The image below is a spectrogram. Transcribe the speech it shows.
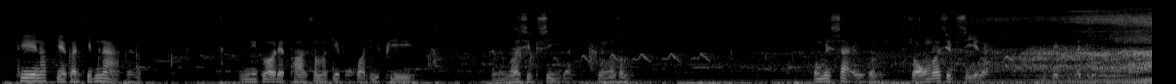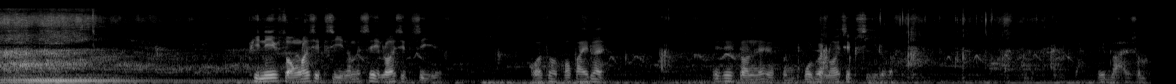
โอเคนับเจอกันคลิปหน้านะครับคลิปนี้ก็ได้พาสมาเก็บขวด EP หนึ่งร้อยสิบสี่กันนะครับสมผมไม่ใช่คุณผู้ชมสองร้อยสิบสี่นะผิดผิดผิด พีนี้สองร้อยสิบสี่นะไม่ใช่ร้อยสิบสี่ขอโทษขอไปด้วย ไม่ใช่ตอนนี้ผมพูดว่าร้อยสิบสี่หรือเปล่าบ๊ายบายสม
